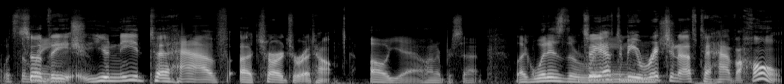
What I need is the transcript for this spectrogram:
What's the so range? the you need to have a charger at home. oh yeah, hundred percent. Like what is the? Range? So you have to be rich enough to have a home.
